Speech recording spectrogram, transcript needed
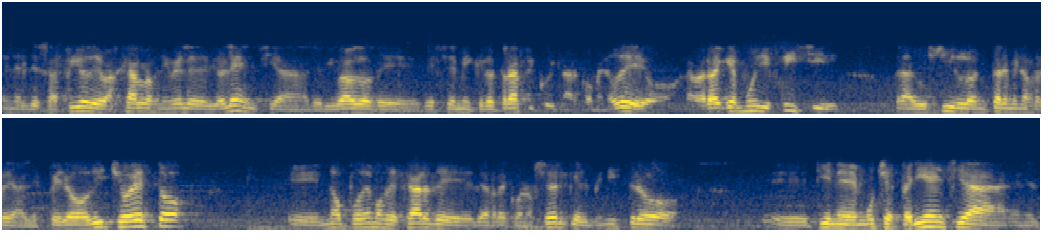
en el desafío de bajar los niveles de violencia derivados de, de ese microtráfico y narcomenudeo. La verdad que es muy difícil traducirlo en términos reales. Pero dicho esto, eh, no podemos dejar de, reconocer que el ministro eh, tiene mucha experiencia en el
